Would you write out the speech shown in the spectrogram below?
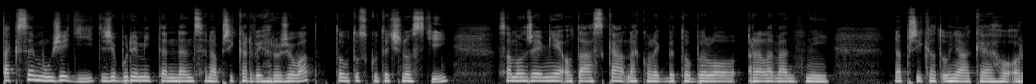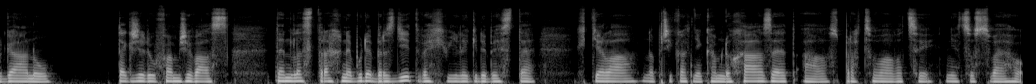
tak se může dít, že bude mít tendence například vyhrožovat touto skutečností. Samozřejmě je otázka, nakolik by to bylo relevantní například u nějakého orgánu. Takže doufám, že vás tenhle strach nebude brzdit ve chvíli, kdybyste chtěla například někam docházet a zpracovávat si něco svého.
